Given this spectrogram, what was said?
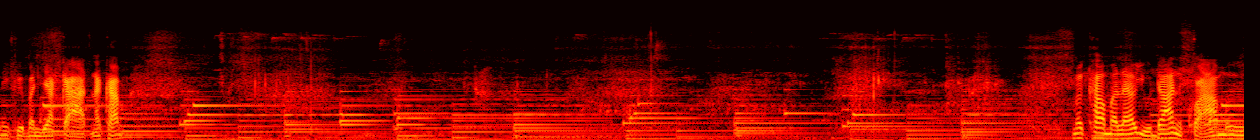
นี่คือบรรยากาศนะครับเมื่อเข้ามาแล้วอยู่ด้านขวามือ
